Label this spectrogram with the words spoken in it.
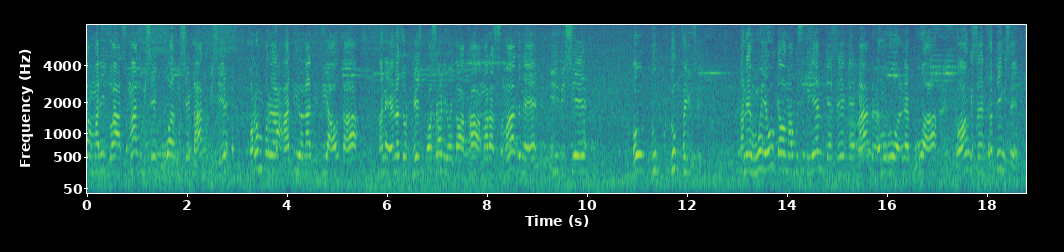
અમારી જો આ સમાજ વિશે, ભૂવા વિશે, ડાક વિશે પરંપરા, આદિ, અનાદિથી આવતા અને એને જો ઠેસ પહોંચાડી હોય તો આખા અમારા સમાજને એ વિશે બહુ દુઃખ દુઃખ થયું છે. અને હું એવું કહેવા માગું છું કે એમ કહે છે કે ડાક ડમરું અને ભુવા ઢોંગ છે, ધતિંગ છે.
